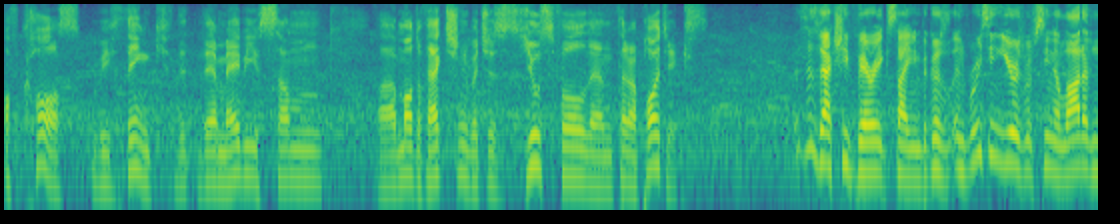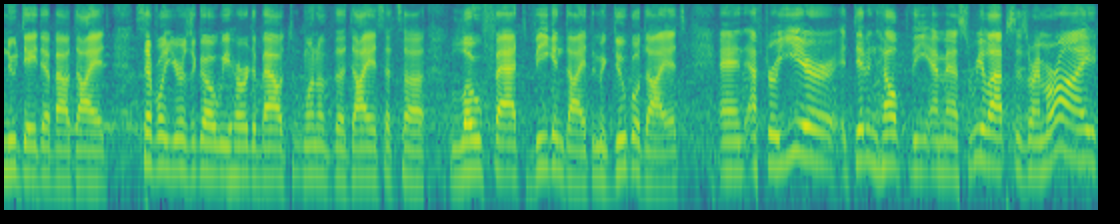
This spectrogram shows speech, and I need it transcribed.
Of course, we think that there may be some uh, mode of action which is useful in therapeutics this is actually very exciting because in recent years we've seen a lot of new data about diet. Several years ago we heard about one of the diets that's a low-fat vegan diet, the McDougall diet, and after a year it didn't help the MS relapses or MRI,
